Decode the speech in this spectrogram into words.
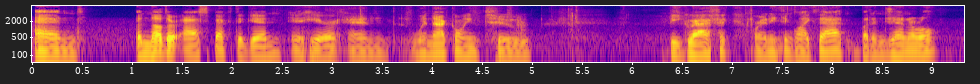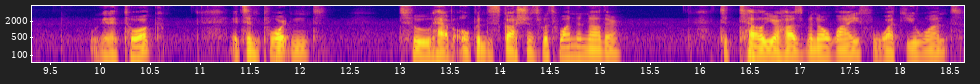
And another aspect again here, and we're not going to be graphic or anything like that, but in general, we're going to talk. It's important to have open discussions with one another, to tell your husband or wife what you want,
